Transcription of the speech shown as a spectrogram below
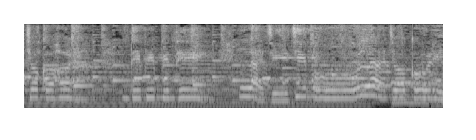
ପାଞ୍ଚ ଗହଣା ଦେବୀ ପିନ୍ଧେଇ ଲାଜି ଯିବୁ ଲାଜ କୋଳି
